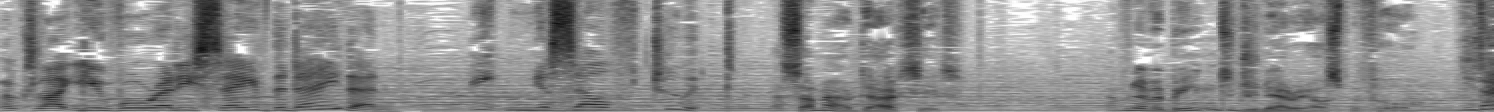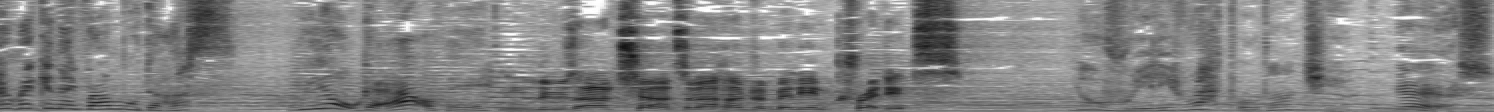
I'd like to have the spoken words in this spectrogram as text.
Looks like you've already saved the day then. Beaten yourself to it. I somehow doubt it. I've never been to Generios before. You don't reckon they've rumbled us? We ought to get out of here. And lose our chance of a hundred million credits. You're really rattled, aren't you? Yes.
